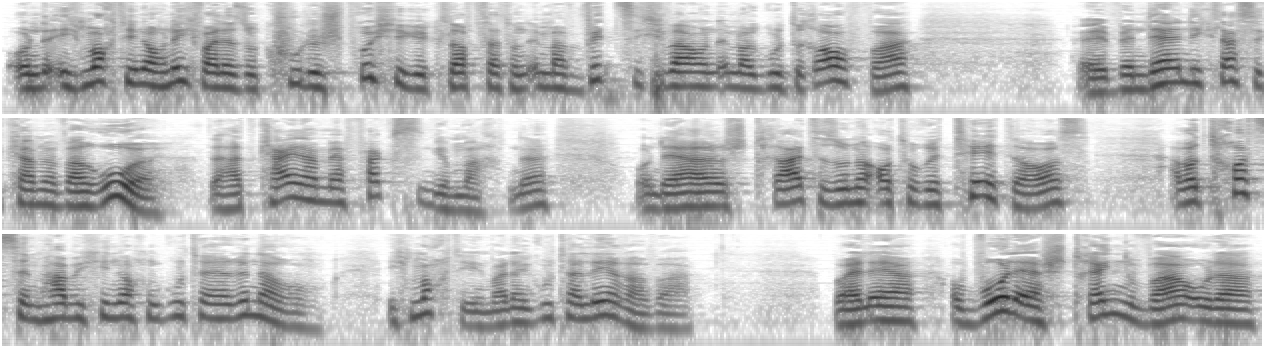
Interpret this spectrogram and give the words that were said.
Und ich mochte ihn auch nicht, weil er so coole Sprüche geklopft hat und immer witzig war und immer gut drauf war. Ey, wenn der in die Klasse kam, da war Ruhe. Da hat keiner mehr Faxen gemacht. Ne? Und er strahlte so eine Autorität aus. Aber trotzdem habe ich ihn noch in guter Erinnerung. Ich mochte ihn, weil er ein guter Lehrer war. Weil er, obwohl er streng war oder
